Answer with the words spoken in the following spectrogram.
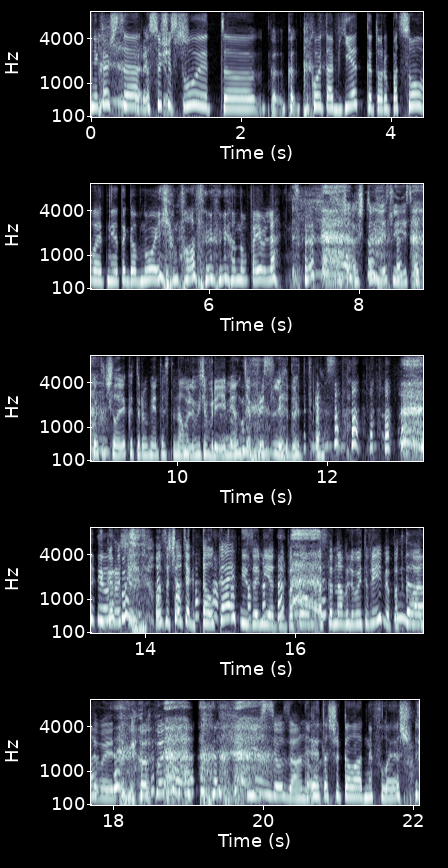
Мне кажется, Растёшь. существует э, какой-то объект, который подсовывает мне это говно, и я падаю, и оно появляется. Слушай, а что, если есть какой-то человек, который умеет останавливать время, он тебя преследует просто? Ты, короче, он сначала тебя толкает незаметно, потом останавливает время, подкладывает, и все заново. Это шоколадный флеш.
